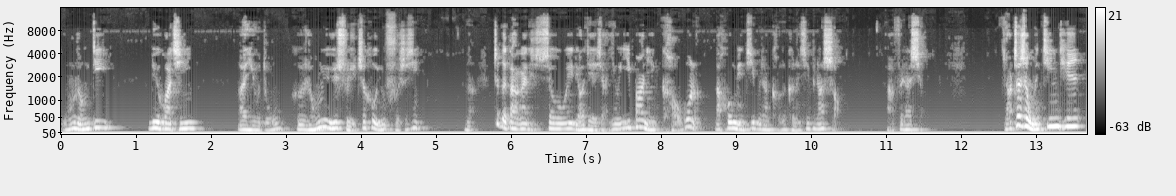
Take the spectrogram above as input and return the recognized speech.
无溶滴、氯化氢啊有毒和溶于水之后有腐蚀性。那这个大概稍微了解一下，因为一八年考过了，那后面基本上考的可能性非常少啊，非常小。啊，这是我们今天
